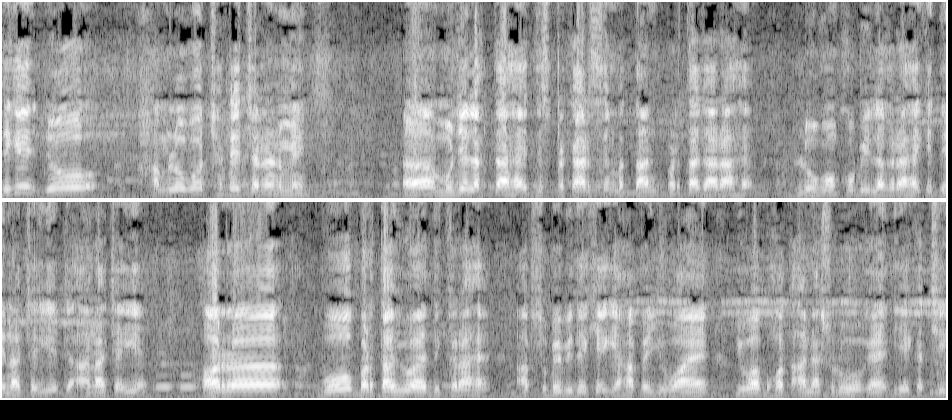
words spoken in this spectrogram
देखिए जो हम लोगों छठे चरण में आ, मुझे लगता है जिस प्रकार से मतदान बढ़ता जा रहा है लोगों को भी लग रहा है कि देना चाहिए आना चाहिए। और वो बढ़ता हुआ दिख रहा है। आप सुबह भी देखिए यहाँ पे युवा युवाएँ युवा बहुत आना शुरू हो गए हैं। ये एक अच्छी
